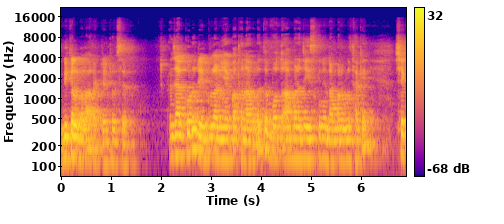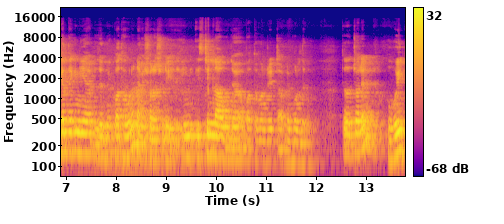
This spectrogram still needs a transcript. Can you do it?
বিকালবেলা আর এক রেট হয়েছে। যার করে রেটগুলো নিয়ে কথা না বলে তো আপনারা যে স্ক্রিনের নাম্বারগুলো থাকে, সেখান থেকে নিয়ে যদি কথা বলেন, আমি সরাসরি স্টিল নাও যে বর্তমান রেটটা আপনি বলে দেবো তো চলেন, হুইট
